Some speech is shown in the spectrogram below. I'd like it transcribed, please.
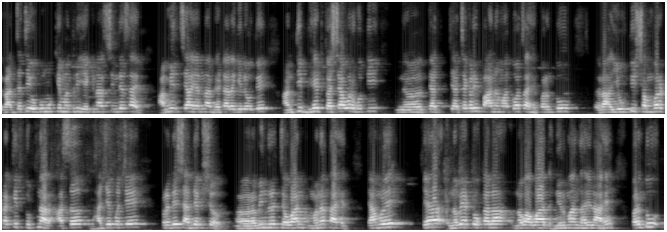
राज्याचे उपमुख्यमंत्री एकनाथ शिंदे साहेब अमित शहा यांना भेटायला गेले होते. आणि ती भेट कशावर होती? त्या- त्याच्याकडे पाहणं महत्वाचं आहे. परंतु रा- युती शंभर टक्के तुटणार असं भाजपचे प्रदेशाध्यक्ष रवींद्र चव्हाण म्हणत आहेत. त्यामुळे या नव्या टोकाला नवा वाद निर्माण झालेला आहे. परंतु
